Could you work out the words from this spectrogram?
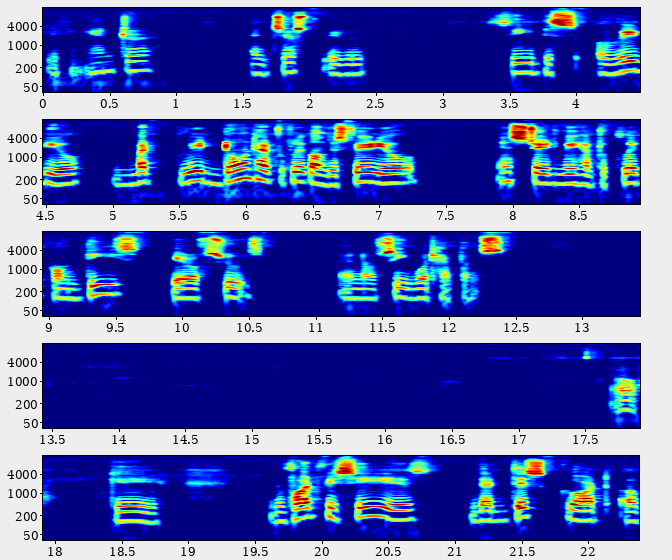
Clicking enter. And just we will see this video. But we don't have to click on this video. Instead we have to click on these pair of shoes. And now see what happens. Okay. What we see is that this got a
